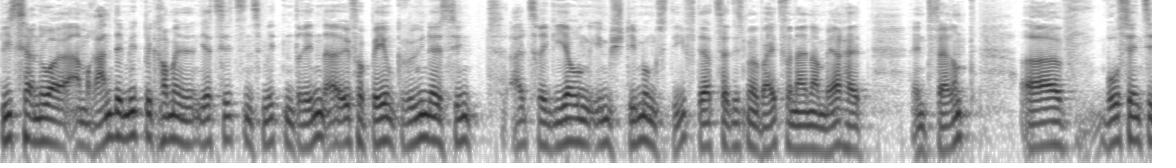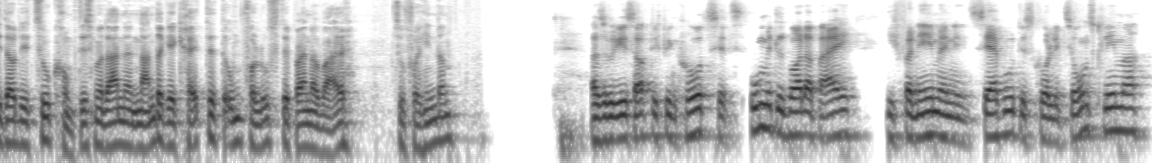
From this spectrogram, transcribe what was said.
bisher nur am Rande mitbekommen, jetzt sitzen Sie mittendrin. Äh, ÖVP und Grüne sind als Regierung im Stimmungstief. Derzeit ist man weit von einer Mehrheit entfernt. Äh, wo sehen Sie da die Zukunft? Ist man da aneinander gekettet, um Verluste bei einer Wahl zu verhindern? Also wie gesagt, ich bin kurz jetzt unmittelbar dabei. Ich vernehme ein sehr gutes Koalitionsklima.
